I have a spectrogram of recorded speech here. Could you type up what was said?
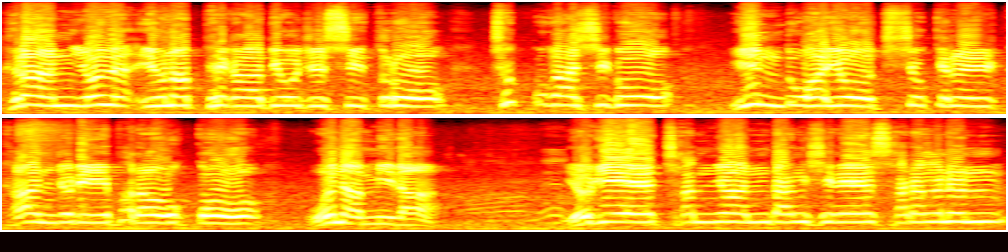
그러한 연- 연합회가 되어질 수 있도록 축복하시고 인도하여 주셨기를 간절히 바라옵고 원합니다. 여기에 참여한 당신의 사랑하는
